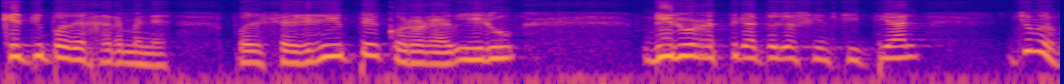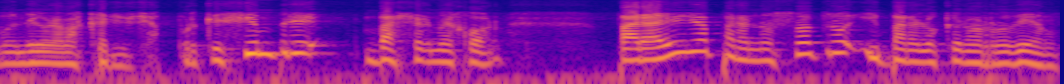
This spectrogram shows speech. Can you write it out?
qué tipo de gérmenes. Puede ser gripe, coronavirus, virus respiratorio sincitial yo me pondría una mascarilla, porque siempre va a ser mejor para ella, para nosotros y para los que nos rodean.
